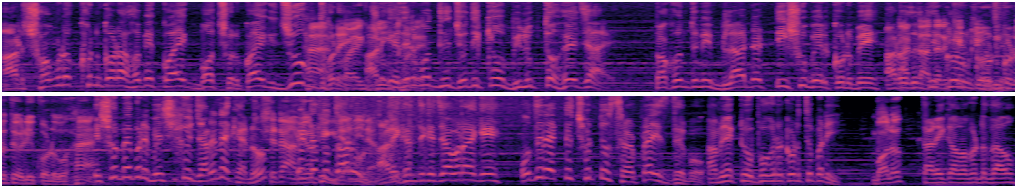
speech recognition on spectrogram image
আর সংরক্ষণ করা হবে কয়েক বছর কয়েক যুগ হ্যাঁ, ধরে। কয়েক আর যুগ এদের ধরে। মধ্যে যদি কেউ বিলুপ্ত হয়ে যায় তখন তুমি ব্লাড আর টিস্যু বের করবে আর আর ওদেরকে তাদেরকে ক্লোন ক্লোন করবে। করে তৈরি করব হ্যাঁ। এসব ব্যাপারে বেশি কেউ জানে না কেন? সেটা আমিও এটা তো ঠিক জানি দারুণ। না। আর এখান থেকে যাওয়ার আগে ওদের একটা ছোট্ট সারপ্রাইজ দেবো। আমি একটা উপকার করতে পারি? বলো। তারিখ আমাকে ওটা দাও।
